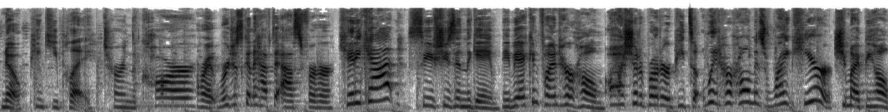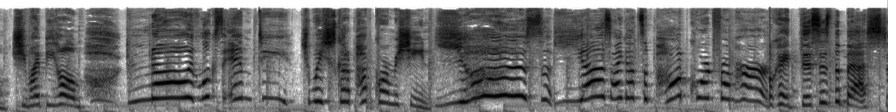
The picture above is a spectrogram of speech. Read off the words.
No. Pinky play. Turn the car. All right, we're just gonna have to ask for her. Kitty cat? See if she's in the game. Maybe I can find her home. Oh, I should have brought her a pizza. Wait, her home is right here. She might be home. She might be home. no, it looks empty. Wait, she's got a popcorn machine. Yes! Yes, I got some popcorn from her. Okay, this is the best.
